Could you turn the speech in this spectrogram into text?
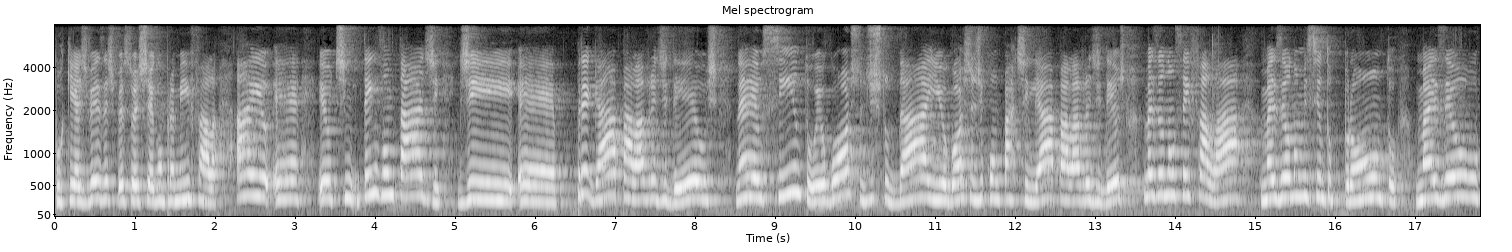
Porque às vezes as pessoas chegam para mim e falam: Ah, eu, é, eu tenho vontade de é, pregar a palavra de Deus, né? Eu sinto, eu gosto de estudar e eu gosto de compartilhar a palavra de Deus, mas eu não sei falar, mas eu não me sinto pronto, mas eu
